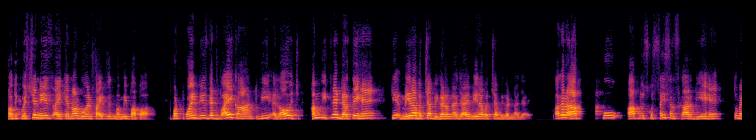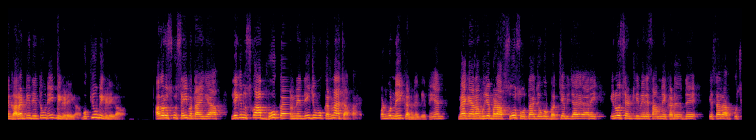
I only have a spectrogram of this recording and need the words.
Now the question is, I cannot go and fight with mummy papa, but point is that why can't we allow it? हम इतने डरते हैं कि मेरा बच्चा बिगड़ ना जाए मेरा बच्चा बिगड़ ना जाए अगर आपको आपने उसको सही संस्कार दिए हैं तो मैं गारंटी देता हूँ नहीं बिगड़ेगा। वो क्यों बिगड़ेगा? अगर उसको सही बताएँगे आप लेकिन उसको आप वो करने दे जो वो करना चाहता है बट वो नहीं करने देते हैं। मैं कह रहा हूँ मुझे बड़ा अफसोस होता है जो वो बच्चे भी जा रहे इनोसेंटली मेरे सामने खड़े होते कि सर आप कुछ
